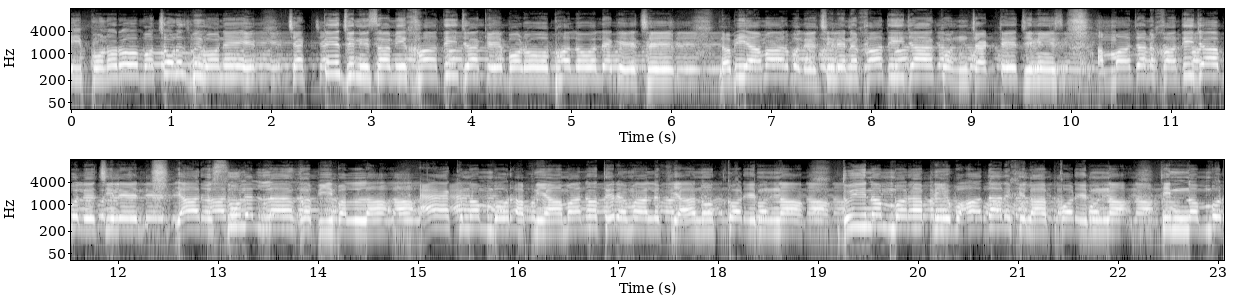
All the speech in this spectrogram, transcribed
এই পনেরো বছর জীবনে চারটে জিনিস আমি খাদিজাকে বড় ভালো লেগেছে। নবী আমার বলেছিলেন, খাদিজা, কোন চারটে জিনিস? আম্মা জান খাদিজা বলেছিলেন, ইয়া রাসূলুল্লাহ, হাবিবাল্লাহ, এক নম্বর আপনি আমানতের মাল খিয়ানত করেন না। দুই নম্বর আপনি ওয়াদার খেলাপ করেন না। তিন নম্বর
